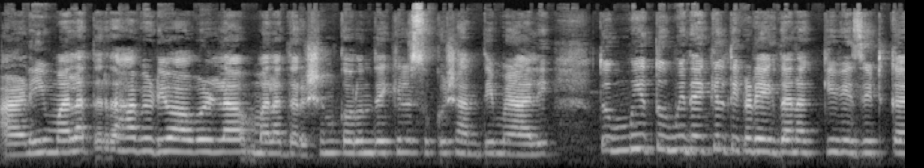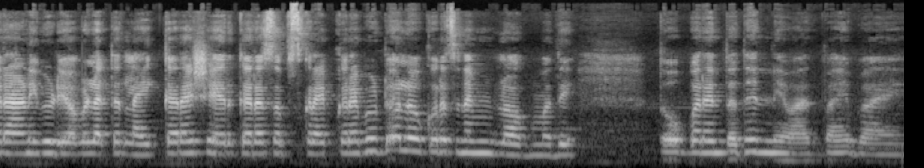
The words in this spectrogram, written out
आणि मला तर हा व्हिडिओ आवडला. मला दर्शन करून देखील सुखशांती मिळाली. तुम्ही तुम्ही देखील तिकडे एकदा नक्की व्हिजिट करा. आणि व्हिडिओ आवडला तर लाईक करा शेअर करा सबस्क्राईब करा. भेटूया लवकरच नवीन ब्लॉगमध्ये. तोपर्यंत धन्यवाद. Bye bye.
